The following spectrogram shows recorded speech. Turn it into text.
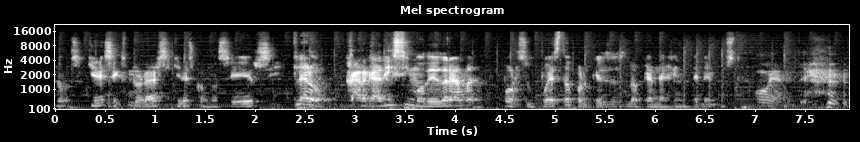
¿no? Si quieres explorar, si quieres conocer, sí. Claro, cargadísimo de drama, por supuesto, porque eso es lo que a la gente le gusta. Obviamente.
